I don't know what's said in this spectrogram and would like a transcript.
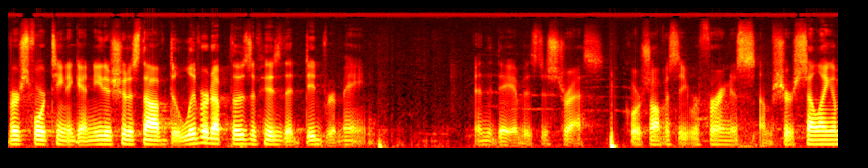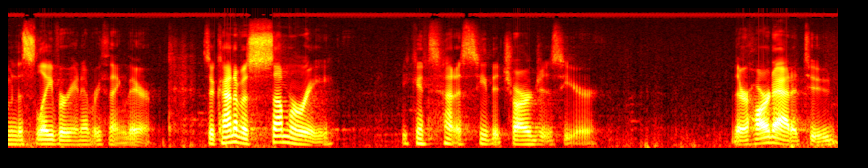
Verse 14 again, neither shouldest thou have delivered up those of his that did remain in the day of his distress. Of course, obviously referring to, I'm sure, selling them into slavery and everything there. So, kind of a summary, you can kind of see the charges here. Their hard attitude,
